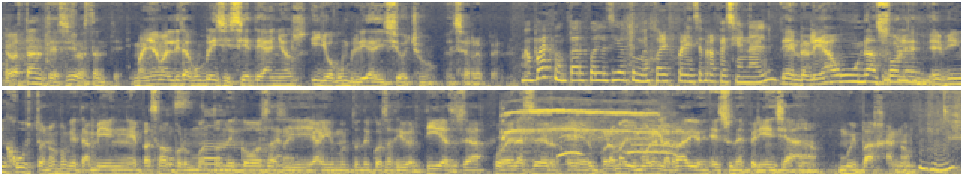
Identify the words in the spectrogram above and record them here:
Bastante, sí, bastante. Mañana maldita cumple 17 años y yo cumpliría 18 en CRP. ¿no? ¿Me puedes contar cuál ha sido tu mejor experiencia profesional? En realidad una sola es, es bien justo, ¿no? Porque también he pasado por un montón de cosas y hay un montón de cosas divertidas. O sea, poder hacer eh, un programa de humor en la radio es una experiencia muy paja, ¿no?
